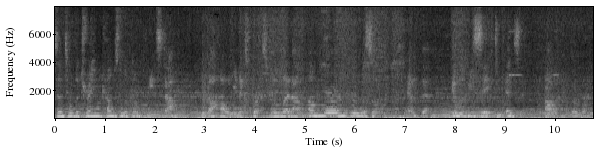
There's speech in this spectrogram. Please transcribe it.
seats until the train comes to a complete stop. The Halloween Express will let out a mournful whistle, and then it will be safe to exit on the right.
